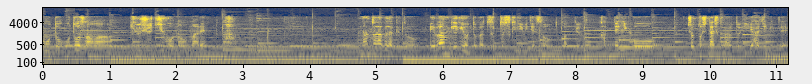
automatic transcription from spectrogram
うもともとお父さんは九州地方の生まれとかなんとなくだけど「エヴァンゲリオン」とかずっと好きで見てそうとかっていうのを勝手にこうちょっと親しくなると言い始めて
